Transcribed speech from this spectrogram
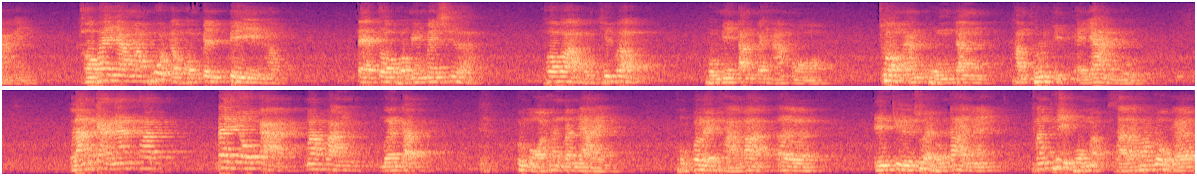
หาย เขาพยายามมาพูดกับผมเป็นปีครับ แต่ตัวผมเองไม่เชื่อ เพราะว่าผมคิดว่า ผมมีตังไปหาหมอ ช่วงนั้นผมยังทำธุรกิจไก่ย่างอยู่ หลังจากนั้นครับ ได้มีโอกาสมาฟังเหมือนกับคุณหมอท่านบรรยาย ผมก็เลยถามว่า เออลิ้นจือช่วยผมได้ไหมทั้งที่ผมสารพัดโรคแล้ว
